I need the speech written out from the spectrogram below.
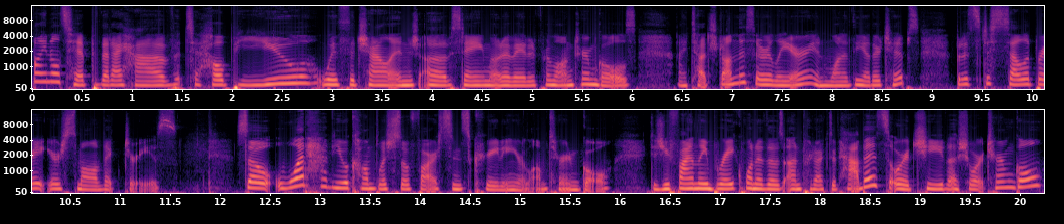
final tip that I have to help you with the challenge of staying motivated for long term goals. I touched on this earlier in one of the other tips, but it's to celebrate your small victories. So, what have you accomplished so far since creating your long term goal? Did you finally break one of those unproductive habits or achieve a short term goal?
